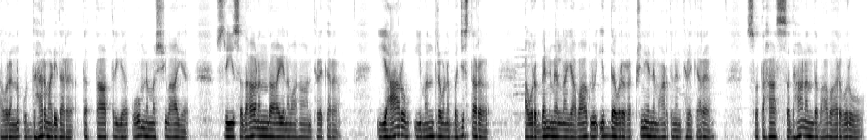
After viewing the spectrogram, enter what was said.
ಅವರನ್ನು ಉದ್ಧಾರ ಮಾಡಿದ್ದಾರೆ ದತ್ತಾತ್ರೇಯ ಓಂ ನಮಃ ಶಿವಾಯ, ಶ್ರೀ ಸದಾನಂದಾಯ ನಮಃ ಅಂತ ಹೇಳ್ಕಾರ ಯಾರು ಈ ಮಂತ್ರವನ್ನು ಭಜಿಸ್ತಾರೋ, ಅವರ ಬೆನ್ನ ಮೇಲೆ ನಾ ಯಾವಾಗಲೂ ಇದ್ದವರ ರಕ್ಷಣೆಯನ್ನು ಮಾಡ್ತೇನೆ ಅಂತ ಹೇಳ್ಕ್ಯಾರ. ಸ್ವತಃ ಸದಾನಂದ ಬಾಬಾರವರು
